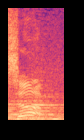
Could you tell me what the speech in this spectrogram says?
What's up?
